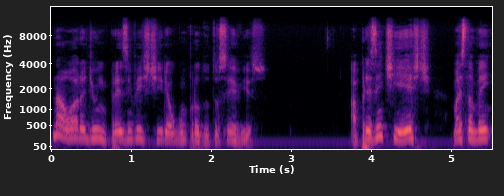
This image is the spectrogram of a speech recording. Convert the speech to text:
na hora de uma empresa investir em algum produto ou serviço. Apresente este, mas também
